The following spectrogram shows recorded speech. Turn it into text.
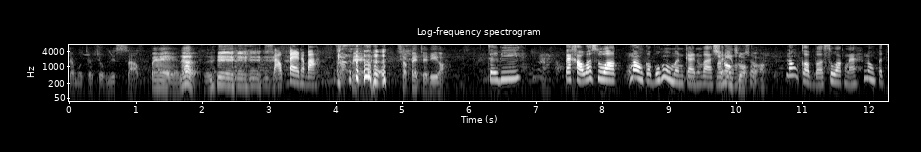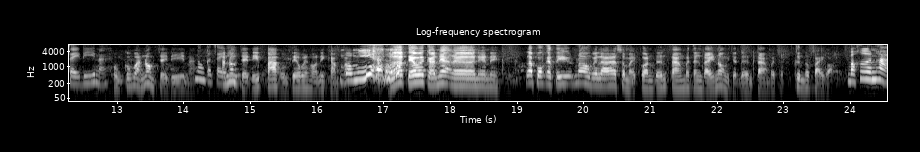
จมูกจะจุมนี่สาวแป่เนอะสาวแปรนะบะสาวแป่สาวแป่ใจดีก่อนใจดี แต่เขาว่าสวกน้องก็บ่ฮู้เหมือนกันว่าแล้วน้องสวกเฉก็ยๆน้องก็บ่สวกนะน้องก็ใจดีนะผมก็ว่าน้องใจดีนะน้องก็ใจถ้าดีน้องใจดีป้าผมเตียวไปหอนี่กำบ่ปะมี เออเตียวไว้กันเนี่ยเออเนี่ยนี่ แล้วปกติน้องเวลาสมัยก่อนเดินทางไปทางใดน้องจะเดินทางไปขึ้นรถไฟก่อนบ่ขึ้นค่ะ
